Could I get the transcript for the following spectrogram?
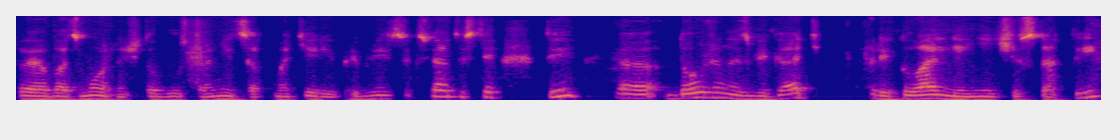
твоя возможность, чтобы устраниться от материи и приблизиться к святости, ты э, должен избегать ритуальной нечистоты,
